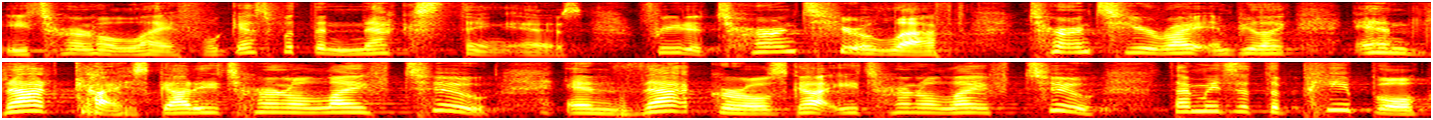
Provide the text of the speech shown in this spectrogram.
eternal life. Well, guess what the next thing is? For you to turn to your left, turn to your right, and be like, and that guy's got eternal life too. And that girl's got eternal life too. That means that the people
